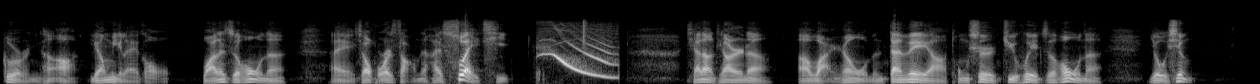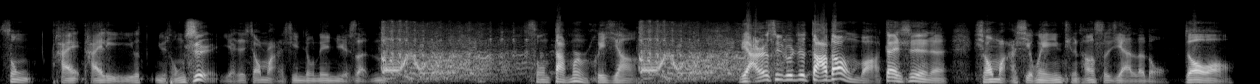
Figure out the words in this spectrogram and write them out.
个儿你看啊，两米来高。完了之后呢，哎，小伙长得还帅气。前两天呢，啊，晚上我们单位啊同事聚会之后呢，有幸送台台里一个女同事，也是小马心中的女神呢，送大梦回家。俩人虽说是搭档吧，但是呢，小马喜欢人挺长时间了，都知道不？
